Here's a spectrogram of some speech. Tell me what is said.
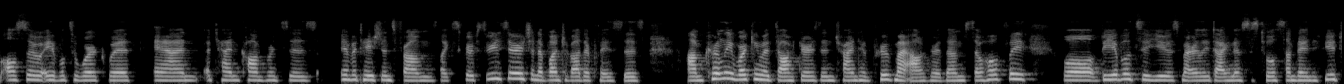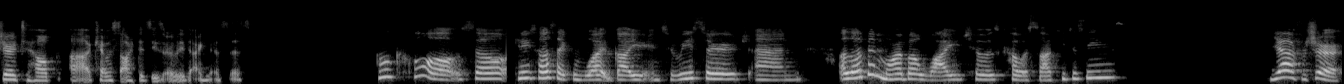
also able to work with and attend conferences, invitations from like Scripps Research and a bunch of other places. I'm currently working with doctors and trying to improve my algorithm. So hopefully we'll be able to use my early diagnosis tool someday in the future to help uh, Kawasaki disease early diagnosis. Oh, cool. So can you tell us like what got you into research and a little bit more about why you chose Kawasaki disease? Yeah, for sure.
